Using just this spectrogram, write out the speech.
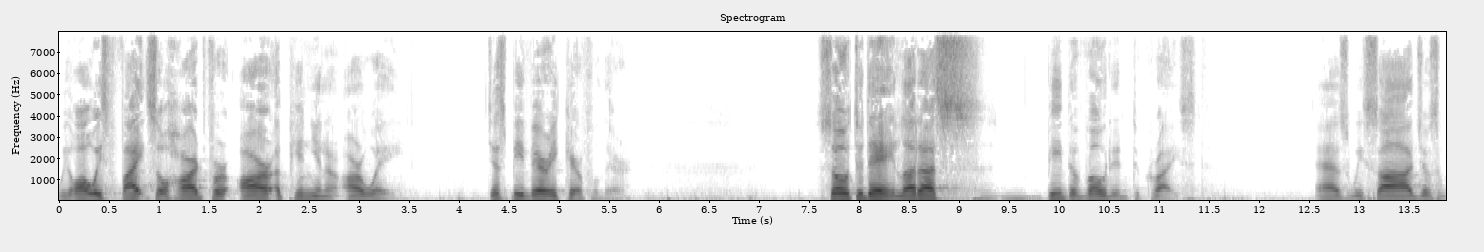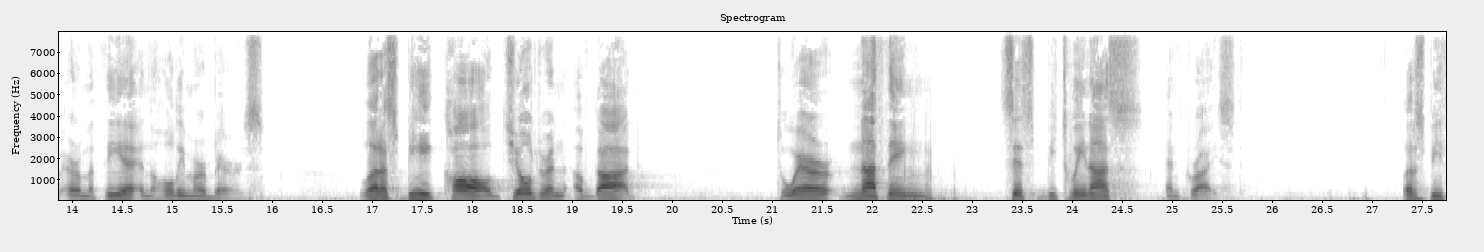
We always fight so hard for our opinion and our way. Just be very careful there. So today, let us be devoted to Christ as we saw Joseph Arimathea and the holy myrrh bearers. Let us be called children of God to where nothing sits between us and Christ. Let us be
